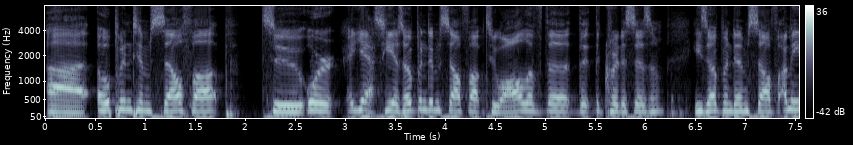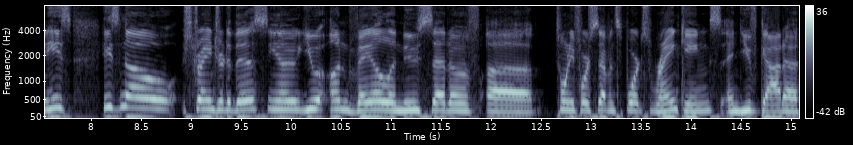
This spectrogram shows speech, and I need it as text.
uh, opened himself up to or yes he has opened himself up to all of the, the, the criticism. He's opened himself i mean he's he's no stranger to this. You know you unveil a new set of uh 24/7 sports rankings and you've got to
